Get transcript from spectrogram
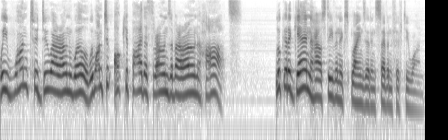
We want to do our own will. We want to occupy the thrones of our own hearts. Look at again how Stephen explains it in 751.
